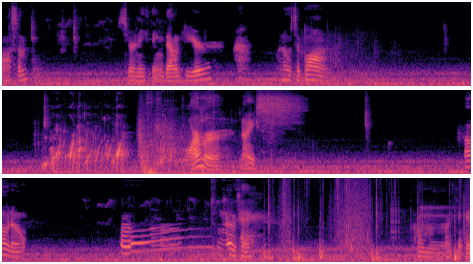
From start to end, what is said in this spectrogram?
Awesome. Is there anything down here? Oh no, it's a bomb. Armor, nice. Oh no. Okay. Um, I think I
